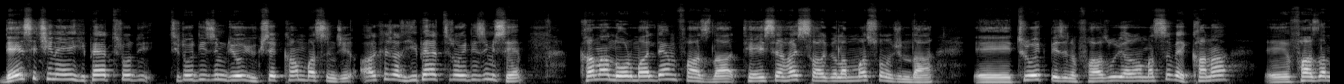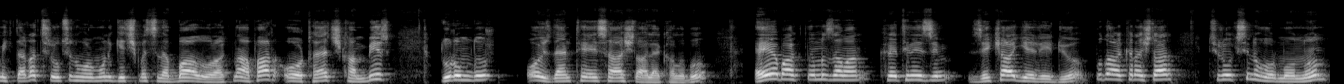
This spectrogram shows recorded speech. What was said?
D seçeneği hipertiroidizm diyor. Yüksek kan basıncı. Arkadaşlar hipertiroidizm ise kana normalden fazla TSH salgılanması sonucunda e, tiroid bezinin fazla uyarılması ve kana e, fazla miktarda tiroksin hormonu geçmesine bağlı olarak ne yapar? Ortaya çıkan bir durumdur. O yüzden TSH ile alakalı bu. E'ye baktığımız zaman kreatinizm zeka geriliği diyor. Bu da arkadaşlar tiroksin hormonunun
